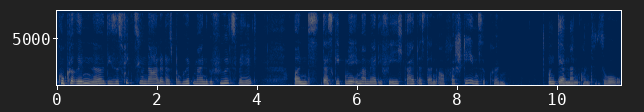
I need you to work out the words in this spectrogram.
Guckerin, ne? dieses Fiktionale, das berührt meine Gefühlswelt und das gibt mir immer mehr die Fähigkeit, das dann auch verstehen zu können. Und der Mann konnte so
